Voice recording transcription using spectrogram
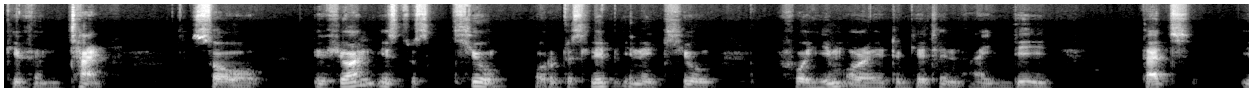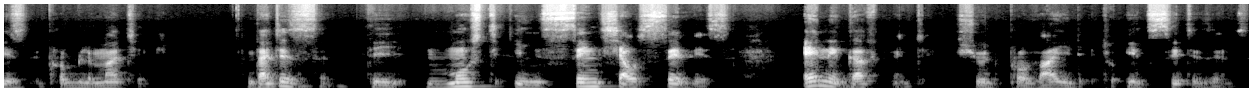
given time. So if one is to queue or to sleep in a queue for him or her to get an ID, that is problematic. That is the most essential service any government should provide to its citizens.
